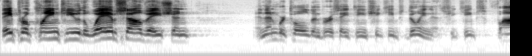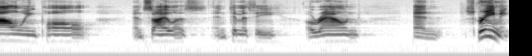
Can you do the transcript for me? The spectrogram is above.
They proclaim to you the way of salvation. And then we're told in verse 18, she keeps doing this. She keeps following Paul and Silas and Timothy around and screaming,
